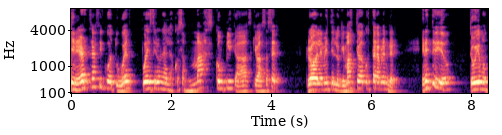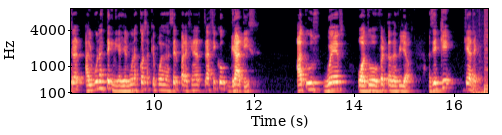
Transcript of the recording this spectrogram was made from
Generar tráfico a tu web puede ser una de las cosas más complicadas que vas a hacer. Probablemente es lo que más te va a costar aprender. En este video te voy a mostrar algunas técnicas y algunas cosas que puedes hacer para generar tráfico gratis a tus webs o a tus ofertas de afiliados. Así que quédate acá.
